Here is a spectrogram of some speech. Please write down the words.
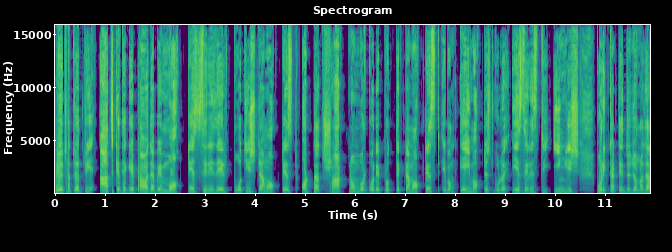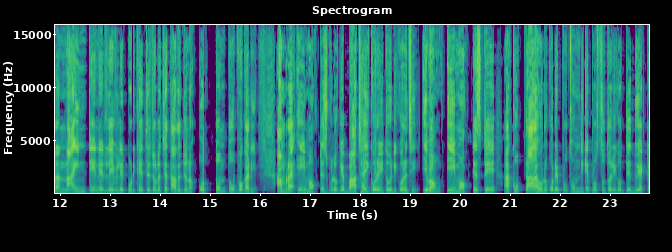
প্রিয় ছাত্রছাত্রী আজকে থেকে পাওয়া যাবে মক টেস্ট সিরিজের পঁচিশটা মক টেস্ট অর্থাৎ ষাট নম্বর করে প্রত্যেকটা মক টেস্ট এবং এই মক টেস্টগুলো এসএলএসটি ইংলিশ পরীক্ষার্থীদের জন্য যারা নাইন টেনের লেভেলের পরীক্ষা দিতে চলেছে, তাদের জন্য অত্যন্ত উপকারী। আমরা এই মক টেস্টগুলোকে বাছাই করেই তৈরি করেছি এবং এই মক টেস্টে খুব তাড়াহুড়ো করে প্রথম দিকে প্রস্তুত তৈরি করতে দু একটা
